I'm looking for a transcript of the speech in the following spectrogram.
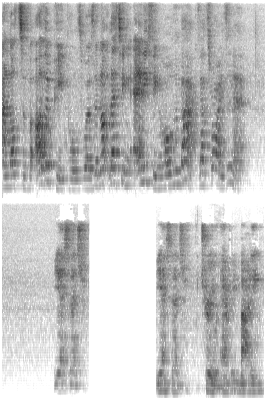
and lots of other people's worlds. They're not letting anything hold them back. That's right, isn't it? Yes, that's yes, that's true. Everybody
